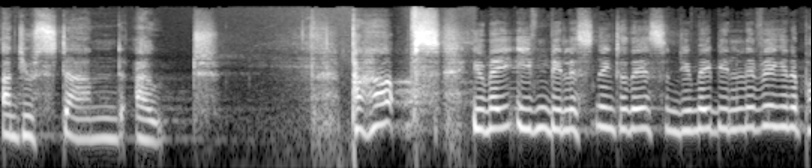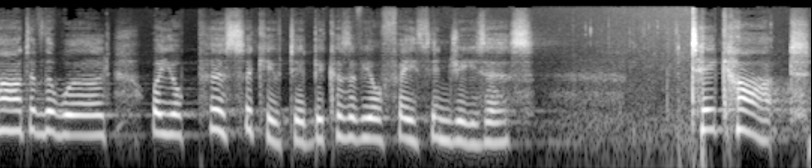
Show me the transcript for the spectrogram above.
and you stand out. Perhaps you may even be listening to this and you may be living in a part of the world where you're persecuted because of your faith in Jesus. Take heart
